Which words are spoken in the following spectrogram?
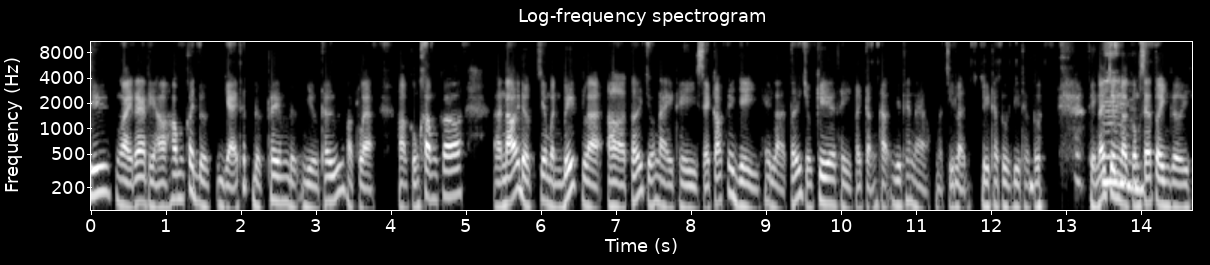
chứ ngoài ra thì họ không có được giải thích được thêm được nhiều thứ hoặc là họ cũng không có ờ, nói được cho mình biết là ờ tới chỗ này thì sẽ có cái gì hay là tới chỗ kia thì phải cẩn thận như thế nào mà chỉ là đi theo tôi đi theo tôi. Thì nói chung là cũng sẽ tùy người.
